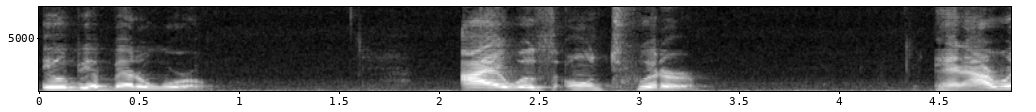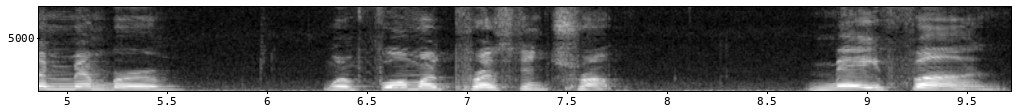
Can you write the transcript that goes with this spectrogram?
it would be a better world. I was on Twitter and I remember when former President Trump made fun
